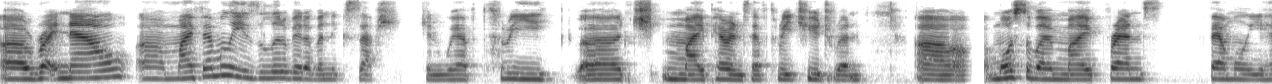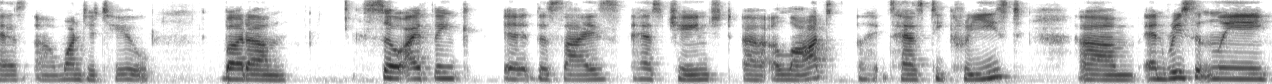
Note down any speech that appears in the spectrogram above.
Uh, right now, uh, my family is a little bit of an exception. We have three. Uh, ch- my parents have three children. Uh, most of them, my friends' family has uh, one to two, but um, so I think it, the size has changed uh, a lot. It has decreased, um, and recently,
